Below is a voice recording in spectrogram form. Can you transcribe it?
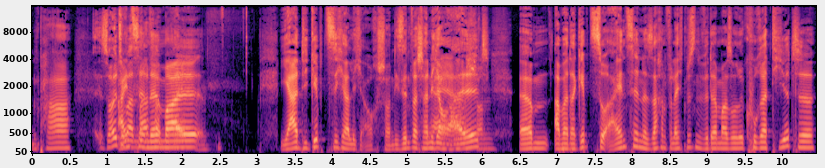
ein paar Sollte man einzelne mal, mal, ja, die gibt's sicherlich auch schon. Die sind wahrscheinlich Ja, auch ja, alt. Ähm, aber da gibt's so einzelne Sachen. Vielleicht müssen wir da mal so eine kuratierte,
